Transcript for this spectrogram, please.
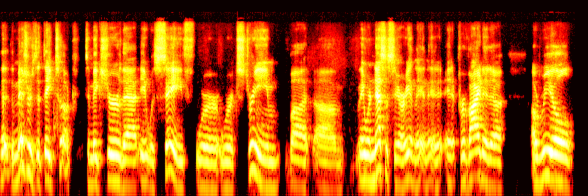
the, the measures that they took to make sure that it was safe were, were extreme, but um, they were necessary and, they, and, it, and it provided a, a real,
